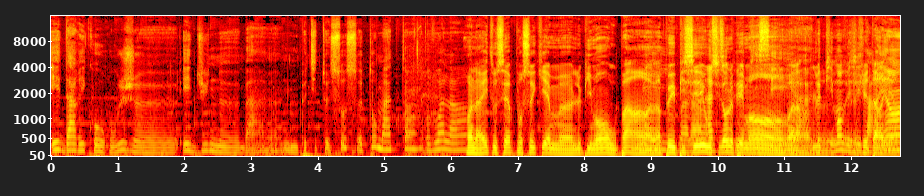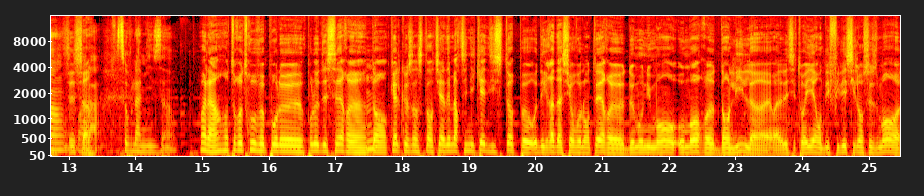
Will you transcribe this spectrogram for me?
et d'haricots rouges euh, et d'une ben, une petite sauce tomate. Voilà. Voilà, et tout ça pour ceux qui aiment euh, le piment ou pas, hein, Oui, un peu épicé voilà, ou sinon le piment, épicé, voilà, euh, le piment euh, végétarien, c'est voilà, ça. Sauve la mise. Voilà, on te retrouve pour le, pour le dessert euh, Mm. dans quelques instants. Tiens, des Martiniquais disent stop aux dégradations volontaires de monuments aux morts dans l'île. Les citoyens ont défilé silencieusement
